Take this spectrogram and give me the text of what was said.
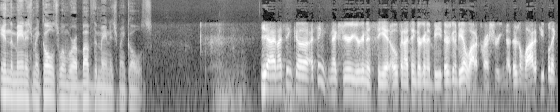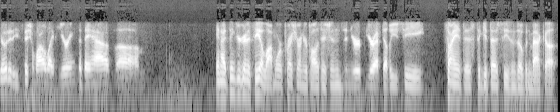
in the management goals when we're above the management goals. Yeah, and I think uh, I think next year you're going to see it open. I think they're going to be there's going to be a lot of pressure. You know, there's a lot of people that go to these fish and wildlife hearings that they have, um, and I think you're going to see a lot more pressure on your politicians and your your FWC scientists to get those seasons open back up.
